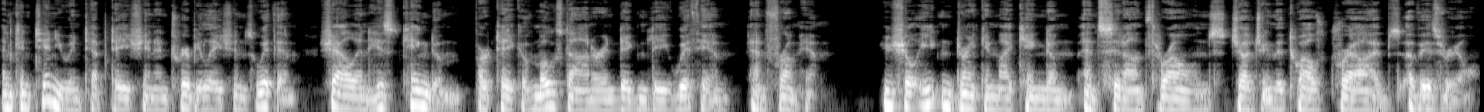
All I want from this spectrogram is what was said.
and continue in temptation and tribulations with him shall in his kingdom partake of most honor and dignity with him and from him. You shall eat and drink in my kingdom and sit on thrones judging the twelve tribes of Israel.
